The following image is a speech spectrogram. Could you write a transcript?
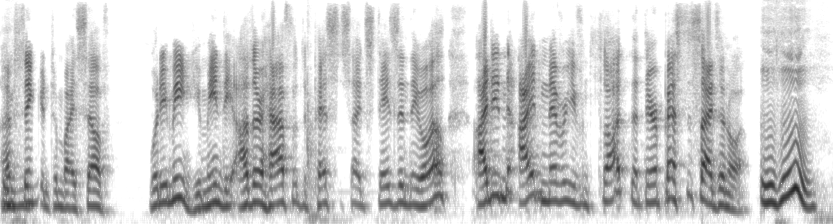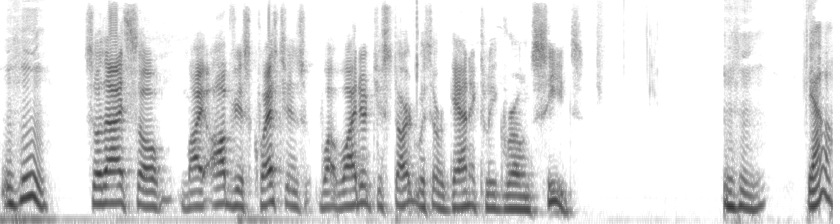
I'm mm-hmm. thinking to myself, what do you mean? You mean the other half of the pesticide stays in the oil? I didn't. I'd never even thought that there are pesticides in oil. Mm-hmm. Mm-hmm. So that so my obvious question is why, why don't you start with organically grown seeds? Mm-hmm. Yeah.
